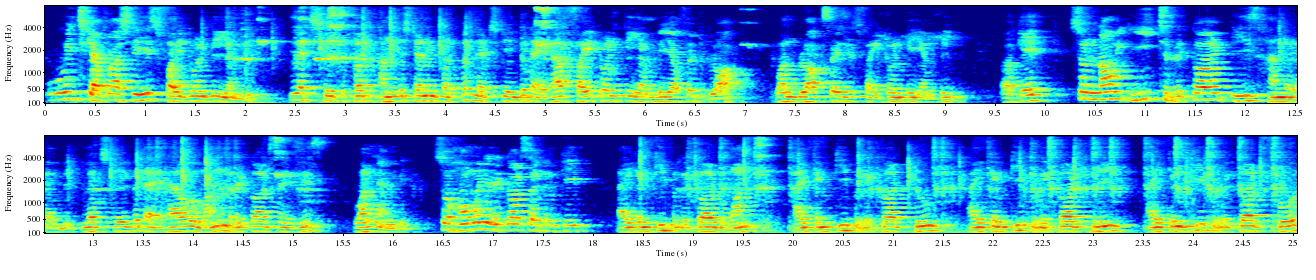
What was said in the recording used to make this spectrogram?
which capacity is 520 MB. Let's take for understanding purpose let's take that I have 520 MB of a block. One block size is 520 MB okay so now each record is 100 MB. Let's take that I have one record size is 1 MB. So how many records I can keep? I can keep record 1, I can keep record 2, I can keep record 3, I can keep record 4,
